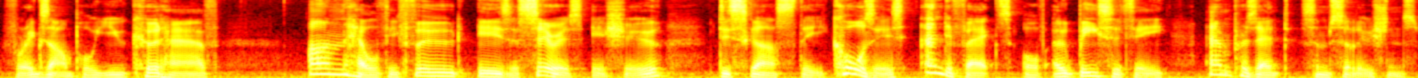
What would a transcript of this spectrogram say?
for example, you could have unhealthy food is a serious issue discuss the causes and effects of obesity and present some solutions.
